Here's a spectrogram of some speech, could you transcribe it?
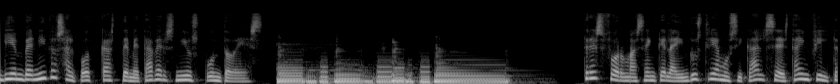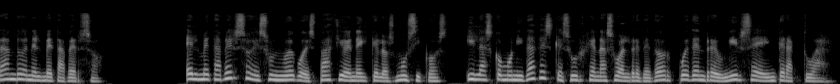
Bienvenidos al podcast de MetaverseNews.es. Tres formas en que la industria musical se está infiltrando en el metaverso. El metaverso es un nuevo espacio en el que los músicos y las comunidades que surgen a su alrededor pueden reunirse e interactuar.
